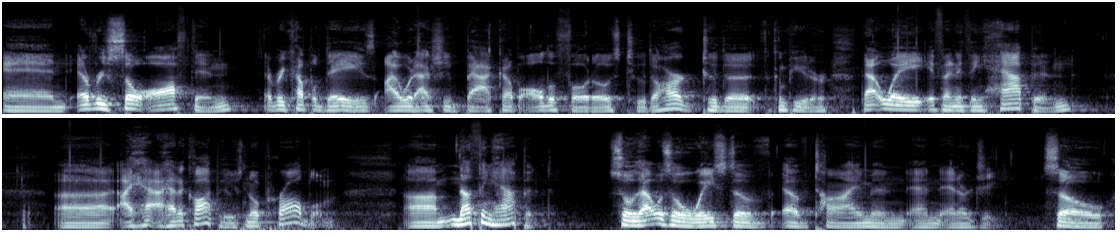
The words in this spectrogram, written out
And every so often, every couple days, I would actually back up all the photos to the hard to the, the computer. That way, if anything happened, uh, I, ha- I had a copy. It was no problem. Um, nothing happened. So that was a waste of, of time and, and energy. So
